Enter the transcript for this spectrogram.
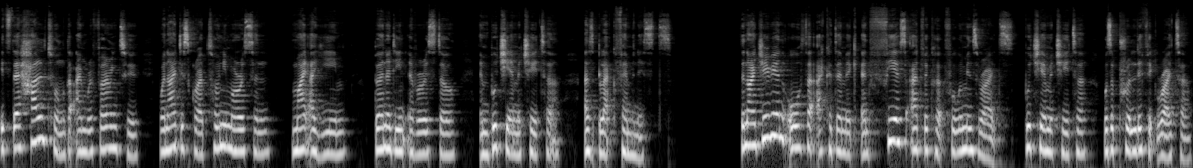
It's the Haltung that I'm referring to when I describe Toni Morrison, May Ayim, Bernardine Evaristo, and Buchi Emecheta as black feminists. The Nigerian author, academic, and fierce advocate for women's rights, Buchi Emecheta, was a prolific writer.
